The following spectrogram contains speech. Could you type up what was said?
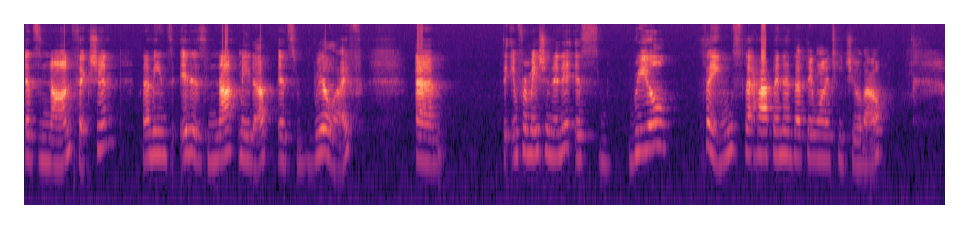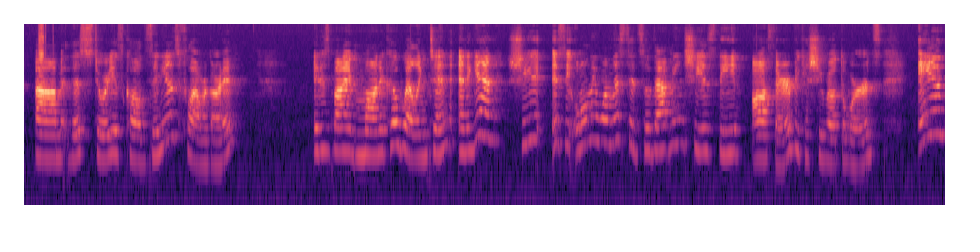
it's nonfiction. That means it is not made up, it's real life. Um, the information in it is real things that happen and that they want to teach you about. Um, this story is called Zinnia's Flower Garden. It is by Monica Wellington, and again, she is the only one listed, so that means she is the author because she wrote the words, and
